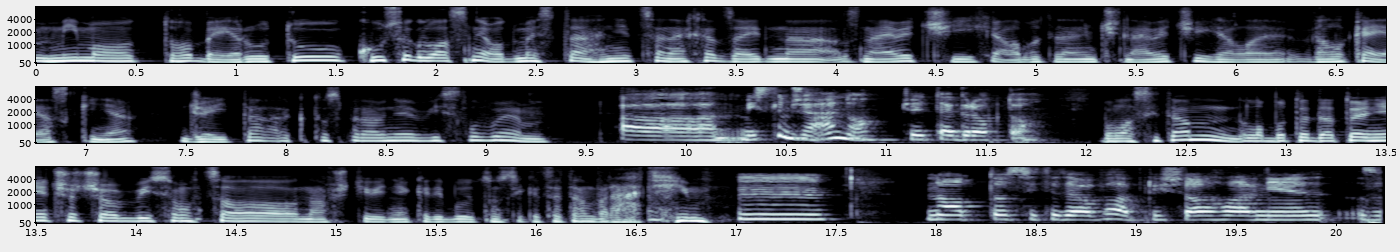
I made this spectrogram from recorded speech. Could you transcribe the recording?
mimo toho Bejrútu. Kúsok vlastne od mesta hneď sa nachádza jedna z najväčších, alebo teda neviem či najväčších, ale veľká jaskyňa. Jejta, ak to správne vyslovujem? Uh, myslím, že áno, Jejta Grotto. Bola si tam? Lebo teda to je niečo, čo by som chcel navštíviť niekedy v budúcnosti, keď sa tam vrátim. Mm, No to si teda oveľa prišiel hlavne s,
